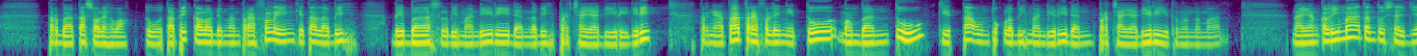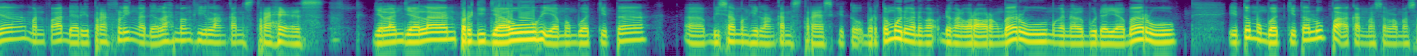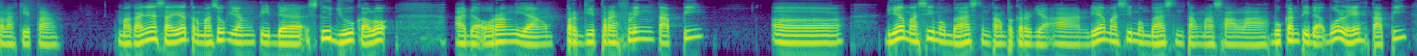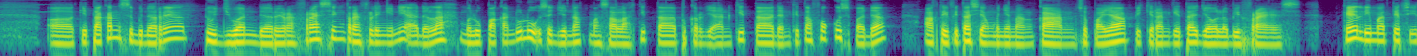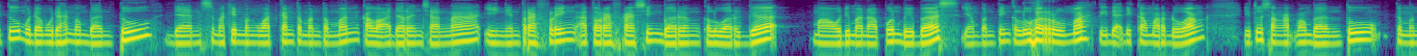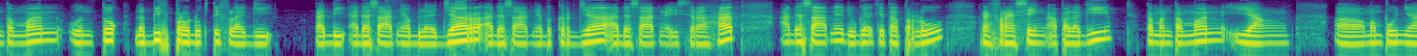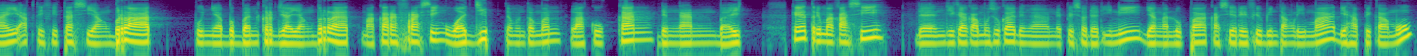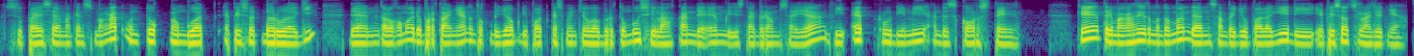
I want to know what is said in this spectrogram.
terbatas oleh waktu. Tapi kalau dengan traveling kita lebih bebas, lebih mandiri dan lebih percaya diri. Jadi ternyata traveling itu membantu kita untuk lebih mandiri dan percaya diri, teman-teman. Nah, yang kelima tentu saja manfaat dari traveling adalah menghilangkan stres. Jalan-jalan, pergi jauh ya membuat kita uh, bisa menghilangkan stres gitu. Bertemu dengan dengan orang-orang baru, mengenal budaya baru, itu membuat kita lupa akan masalah-masalah kita. Makanya saya termasuk yang tidak setuju kalau ada orang yang pergi traveling tapi uh, dia masih membahas tentang pekerjaan, dia masih membahas tentang masalah. Bukan tidak boleh, tapi uh, kita kan sebenarnya tujuan dari refreshing traveling ini adalah melupakan dulu sejenak masalah kita, pekerjaan kita, dan kita fokus pada aktivitas yang menyenangkan supaya pikiran kita jauh lebih fresh. Oke, 5 tips itu mudah-mudahan membantu dan semakin menguatkan teman-teman kalau ada rencana ingin traveling atau refreshing bareng keluarga mau di mana pun bebas, yang penting keluar rumah tidak di kamar doang, itu sangat membantu teman-teman untuk lebih produktif lagi. Tadi ada saatnya belajar, ada saatnya bekerja, ada saatnya istirahat, ada saatnya juga kita perlu refreshing, apalagi teman-teman yang uh, mempunyai aktivitas yang berat, punya beban kerja yang berat, maka refreshing wajib teman-teman lakukan dengan baik. Oke, terima kasih. Dan jika kamu suka dengan episode ini, jangan lupa kasih review bintang 5 di HP kamu supaya saya makin semangat untuk membuat episode baru lagi. Dan kalau kamu ada pertanyaan untuk dijawab di podcast Mencoba Bertumbuh, silahkan DM di Instagram saya di @rudini underscore stay. Oke, terima kasih teman-teman dan sampai jumpa lagi di episode selanjutnya.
